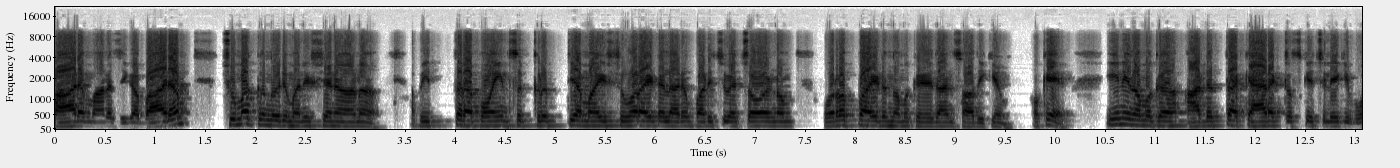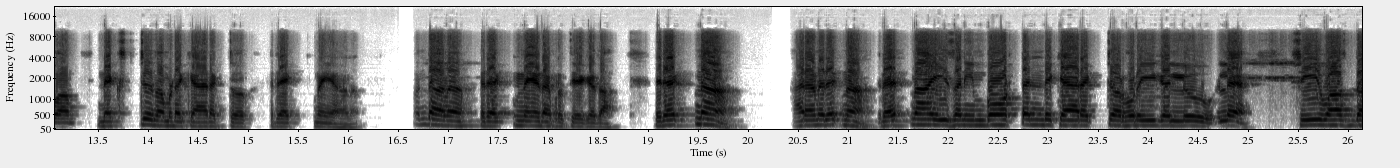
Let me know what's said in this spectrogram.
ഭാരം മാനസിക ഭാരം ചുമക്കുന്ന ഒരു മനുഷ്യനാണ്. അപ്പൊ ഇത്ര പോയിന്റ്സ് കൃത്യമായി ആയിട്ട് എല്ലാവരും പഠിച്ചു വെച്ചോളണം. ഉറപ്പായിട്ടും നമുക്ക് എഴുതാൻ സാധിക്കും. ഓക്കെ ഇനി നമുക്ക് അടുത്ത ക്യാരക്ടർ സ്കെച്ചിലേക്ക് പോവാം. നെക്സ്റ്റ് നമ്മുടെ ക്യാരക്ടർ രത്നയാണ്. എന്താണ് രത്നയുടെ പ്രത്യേകത? രത്ന. ആരാണ് Ratna? Ratna is an important character Horegallu അല്ലെ? She was the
